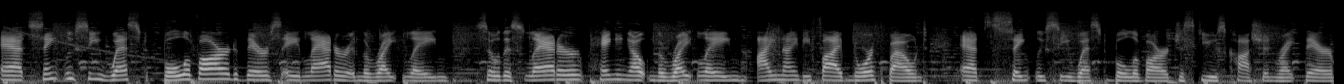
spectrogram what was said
at St. Lucie West Boulevard, there's a ladder in the right lane. So, this ladder hanging out in the right lane, I 95 northbound at St. Lucie West Boulevard. Just use caution right there.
